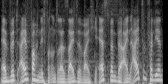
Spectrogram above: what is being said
er wird einfach nicht von unserer Seite weichen. Erst wenn wir ein Item verlieren,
